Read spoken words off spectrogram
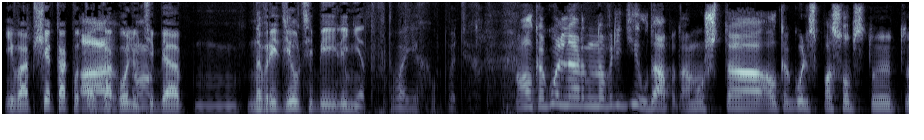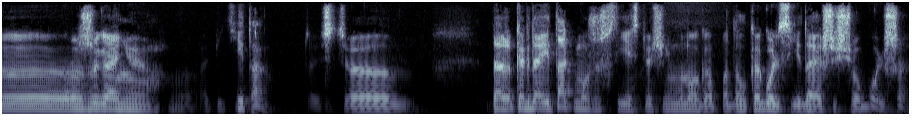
И вообще, как вот а, алкоголь ну, у тебя навредил тебе или нет в твоих вот этих? Ну, алкоголь, наверное, навредил, да, потому что алкоголь способствует э, разжиганию аппетита. То есть, э, даже когда и так можешь съесть очень много, под алкоголь съедаешь еще больше.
